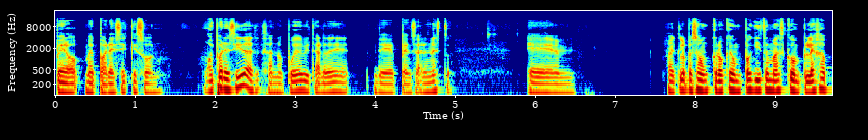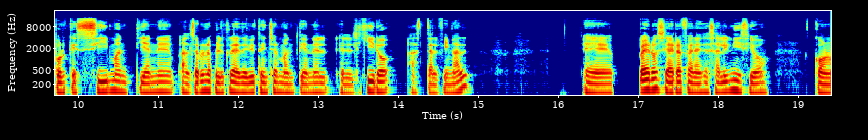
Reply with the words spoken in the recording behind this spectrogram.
pero me parece que son muy parecidas, o sea, no pude evitar de, de pensar en esto. Eh, Fight Club es aún creo que un poquito más compleja porque sí mantiene, al ser una película de David Fincher, mantiene el, giro hasta el final. Eh, pero si hay referencias al inicio, con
